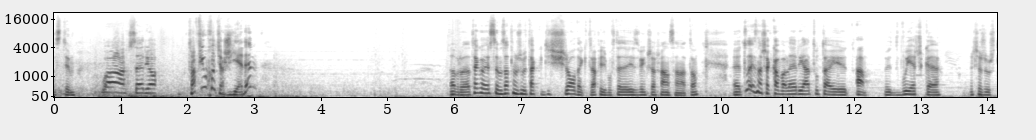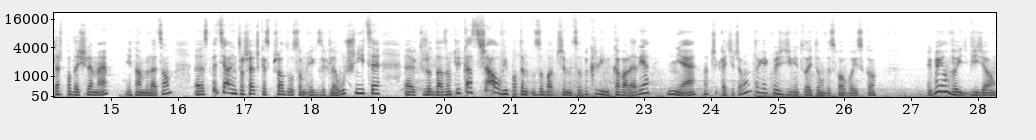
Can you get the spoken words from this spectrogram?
z tym. Ła, serio? Trafił chociaż jeden? Dobra, dlatego jestem za tym, żeby tak gdzieś w środek trafić, bo wtedy jest większa szansa na to. E, tutaj jest nasza kawaleria, tutaj... A, dwójeczkę myślę, że już też podeślemy, niech nam lecą. E, Specjalnie troszeczkę z przodu są jak zwykle łucznicy, e, którzy oddadzą kilka strzałów i potem zobaczymy co. Wykryli mi kawalerię? Nie. A czekajcie, czemu tak jakoś dziwnie tutaj tą wysłał wojsko? Jakby ją widział.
